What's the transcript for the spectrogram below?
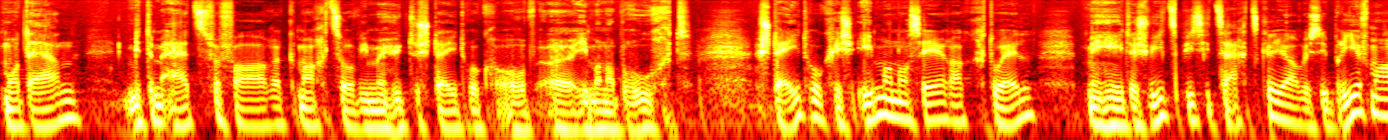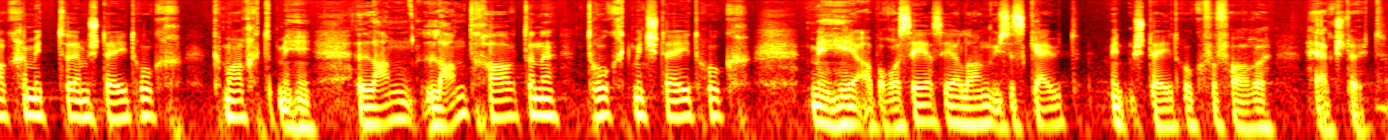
modern mit dem Ärzverfahren gemacht, so wie man heute Steindruck auch, äh, immer noch braucht. Steindruck ist immer noch sehr aktuell. Wir haben in der Schweiz bis in die 60er Jahre unsere Briefmarken mit ähm, Steindruck gemacht. Wir haben lang Landkarten gedruckt mit Steindruck. Wir haben aber auch sehr, sehr lange unser Geld mit dem Steindruckverfahren hergestellt.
